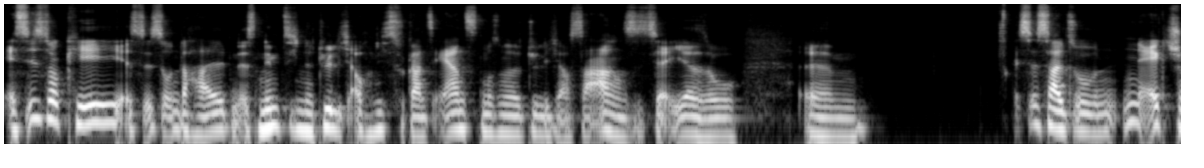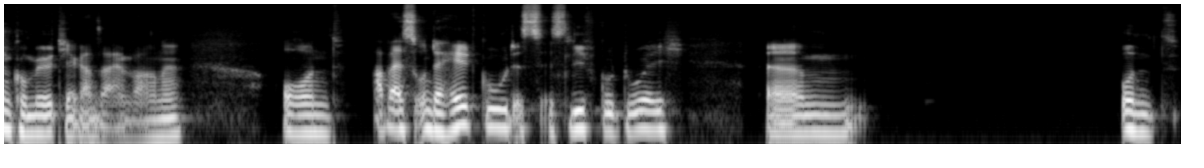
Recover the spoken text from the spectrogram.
Es ist okay, es ist unterhalten, es nimmt sich natürlich auch nicht so ganz ernst, muss man natürlich auch sagen. Es ist ja eher so, ähm, es ist halt so eine Action-Komödie, ganz einfach, ne? Und, aber es unterhält gut, es, es lief gut durch. Ähm, und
